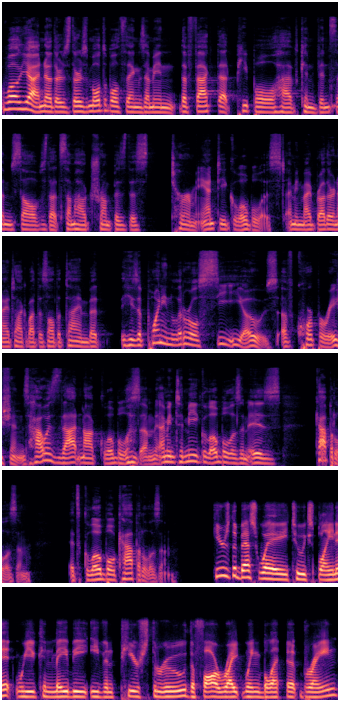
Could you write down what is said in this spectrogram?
well, yeah, no, there's there's multiple things. I mean, the fact that people have convinced themselves that somehow Trump is this term anti-globalist. I mean, my brother and I talk about this all the time, but he's appointing literal CEOs of corporations. How is that not globalism? I mean, to me, globalism is capitalism. It's global capitalism. Here's the best way to explain it, where you can maybe even pierce through the far right wing bl- uh, brain.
